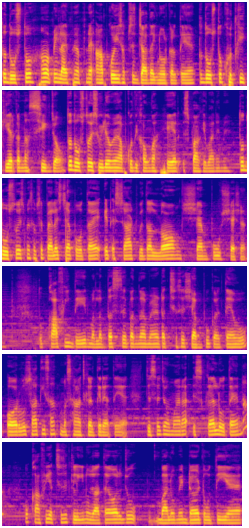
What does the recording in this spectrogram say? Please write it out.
तो दोस्तों, हम अपनी लाइफ में अपने आप को ही सबसे ज़्यादा इग्नोर करते हैं। तो दोस्तों, खुद की केयर करना सीख जाओ। तो दोस्तों, इस वीडियो में आपको दिखाऊँगा हेयर स्पा के बारे में। तो दोस्तों, इसमें सबसे पहला स्टेप होता है it start with a long shampoo session तो काफ़ी देर मतलब 10 से 15 मिनट अच्छे से शैम्पू करते हैं वो, और वो साथ ही साथ मसाज करते रहते हैं। जिससे जो हमारा स्कल होता है ना, वो काफ़ी अच्छे से क्लीन हो जाता है, और जो बालों में डर्ट होती है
